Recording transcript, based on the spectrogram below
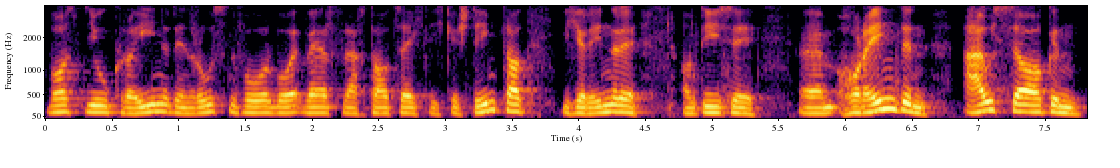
was die Ukrainer den Russen vorwerfen, auch tatsächlich gestimmt hat. Ich erinnere an diese ähm, horrenden Aussagen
